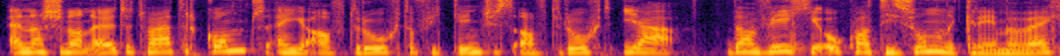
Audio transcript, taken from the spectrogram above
En als je dan uit het water komt en je afdroogt of je kindjes afdroogt, ja, dan veeg je ook wat die zonnecrème weg.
